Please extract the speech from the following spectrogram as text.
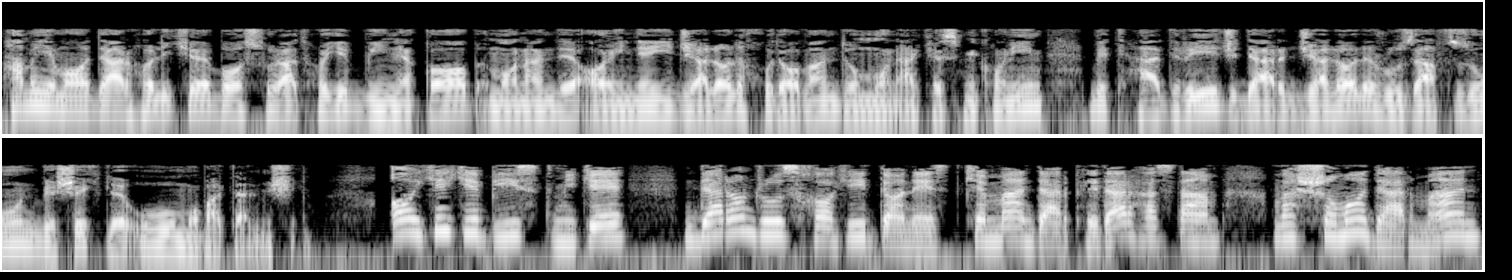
همه ما در حالی که با صورتهای بینقاب مانند آینه جلال خداوند و منعکس می کنیم به تدریج در جلال روزافزون به شکل او مبدل میشیم. آیه بیست میگه در آن روز خواهید دانست که من در پدر هستم و شما در من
